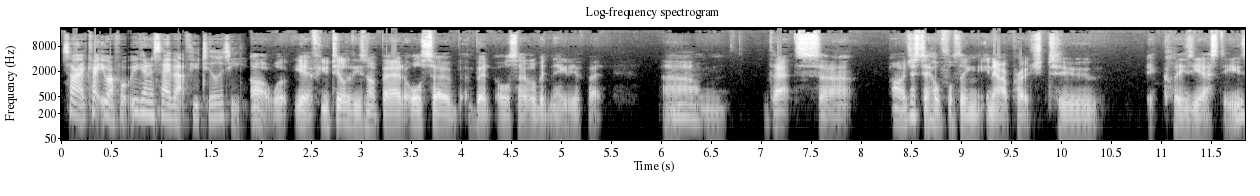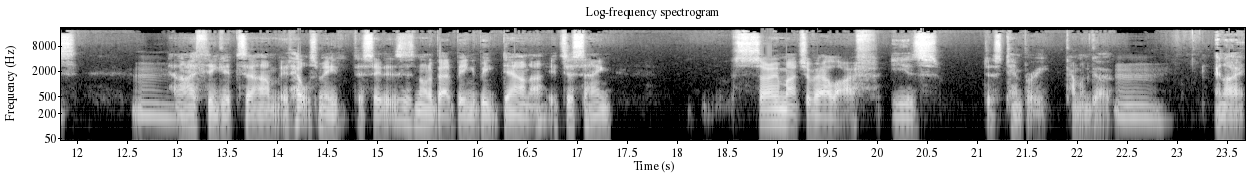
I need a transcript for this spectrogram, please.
Sorry, I cut you off. What were you going to say about futility? oh well, yeah, futility is not bad. Also, but also a little bit negative. But um, that's uh, oh, just a helpful thing in our approach to Ecclesiastes. Mm. And I think it um, it helps me to see that this is not about being a big downer. It's just saying so much of our life is just temporary, come and go. Mm. And I,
